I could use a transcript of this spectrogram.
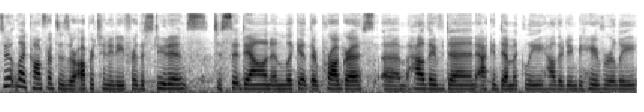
Student-led conferences are opportunity for the students to sit down and look at their progress, um, how they've done academically, how they're doing behaviorally,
